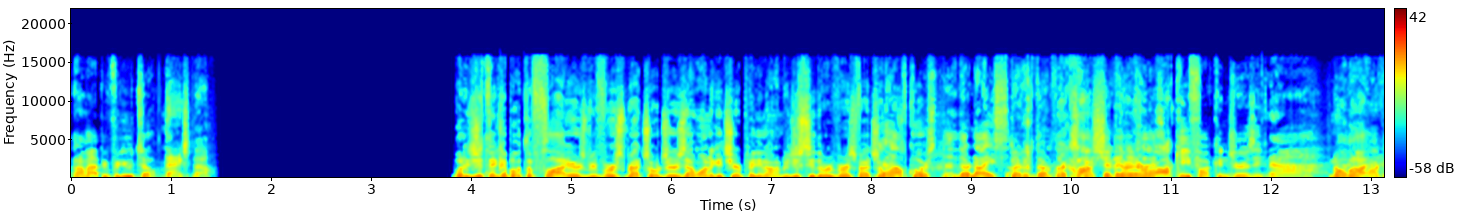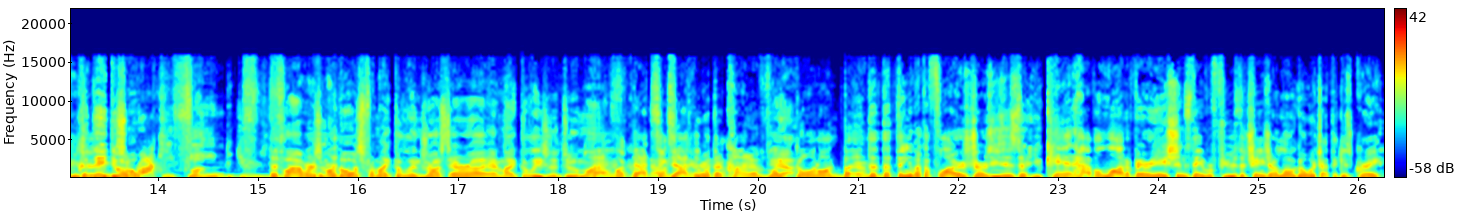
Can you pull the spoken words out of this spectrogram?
And I'm happy for you too. Thanks, pal. What did you think about the Flyers reverse retro jersey? I want to get your opinion on them. Did you see the reverse retro? Yeah, ones? of course. They're nice. They're, mean, they're, they're They classic. should have They're did a classic. Rocky fucking jersey. nah. No, but I Could they do So- a Rocky themed jersey? the flowers are those from like the Lindros era and like the Legion of Doom line. That- look right that's now, exactly you what right they're kind of like Yeah. going on. But Yeah. the, the thing about the Flyers jerseys is that you can't have a lot of variations. They refuse to change their logo, which I think is great.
